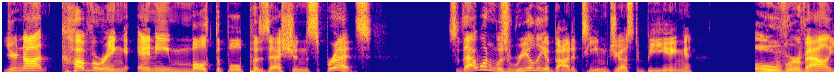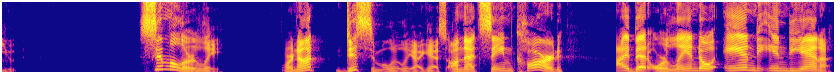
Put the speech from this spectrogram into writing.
You're not covering any multiple possession spreads. So that one was really about a team just being overvalued. Similarly, or not dissimilarly, I guess. On that same card, I bet Orlando and Indiana.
